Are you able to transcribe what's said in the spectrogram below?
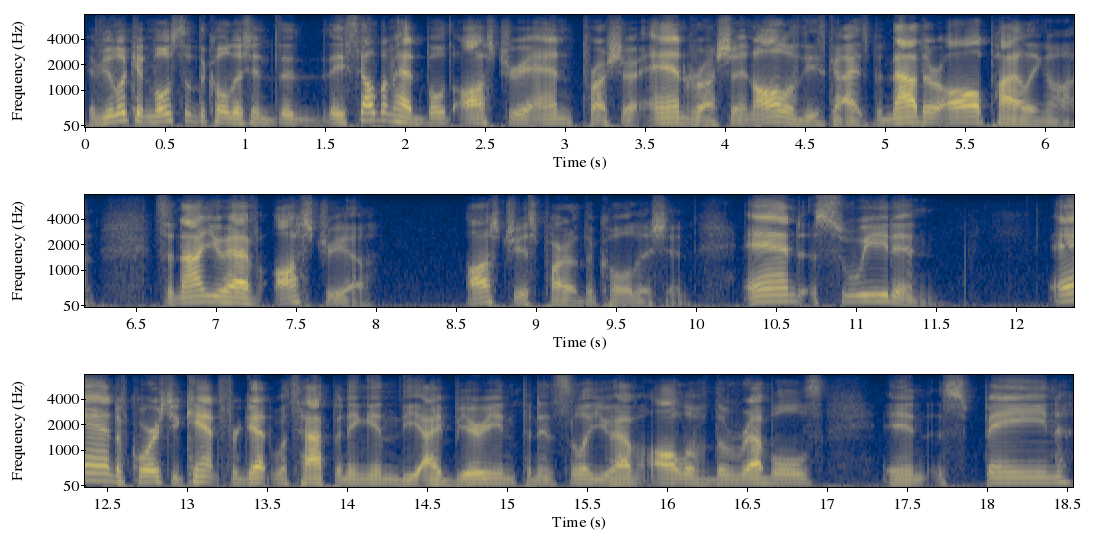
If you look at most of the coalitions, they seldom had both Austria and Prussia and Russia and all of these guys. But now they're all piling on. So now you have Austria. Austria is part of the coalition. And Sweden. And of course, you can't forget what's happening in the Iberian Peninsula. You have all of the rebels in Spain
